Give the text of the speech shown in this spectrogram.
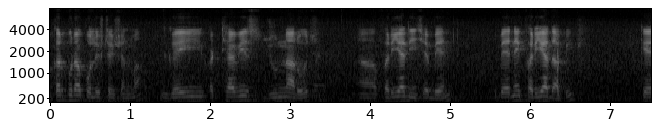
મકરપુરા પોલીસ સ્ટેશનમાં ગઈ અઠ્યાવીસ જૂનના રોજ ફરિયાદી છે બેન. બેને એક ફરિયાદ આપી કે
